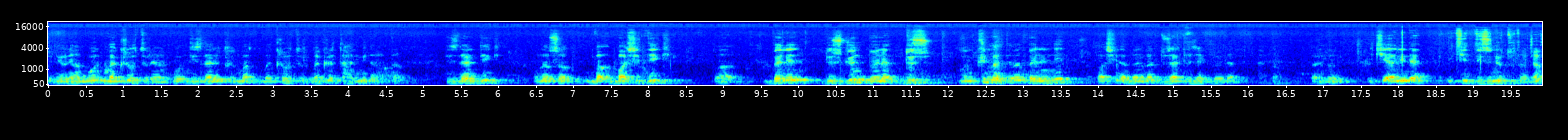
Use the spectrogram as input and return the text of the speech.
kılıyor. Yani bu mekruhtur yani. Bu dizleri kırmak mekruhtur. Mekruh tahrimidir hatta. Dizler dik, ondan sonra ba- başı dik, beli düzgün, böyle düz. Mümkün mertebe belini başıyla beraber düzeltecek böyle. Böyle, böyle. İki eliyle iki dizini tutacak.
